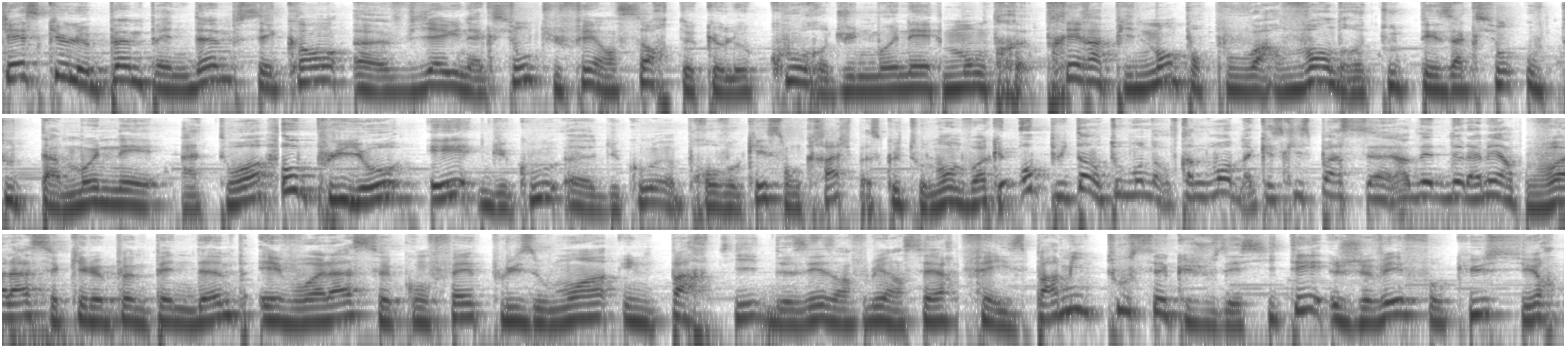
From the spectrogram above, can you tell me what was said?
Qu'est-ce que le pump and dump? C'est quand, euh, via une action, tu fais en sorte que le cours d'une monnaie montre très rapidement pour pouvoir vendre toutes tes actions ou toute ta monnaie à toi au plus haut et du coup euh, du coup, euh, provoquer son crash parce que tout le monde voit que oh putain, tout le monde est en train de vendre là, qu'est-ce qui se passe? C'est un d'être de la merde. Voilà ce qu'est le pump and dump et voilà ce qu'on fait plus ou moins une partie de ces influenceurs FaZe. Parmi tous ceux que je vous ai cités, je vais focus sur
